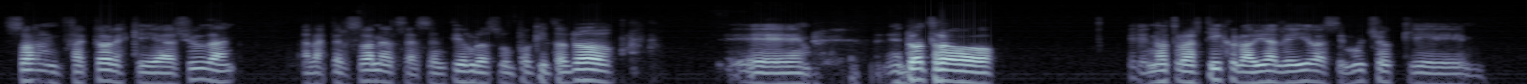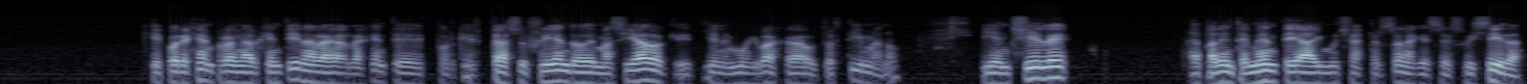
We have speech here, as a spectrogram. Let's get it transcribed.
son factores que ayudan a las personas a sentirlos un poquito no eh, en otro en otro artículo había leído hace mucho que, que por ejemplo, en Argentina la, gente, porque está sufriendo demasiado, que tiene muy baja autoestima, ¿no? Y en Chile, aparentemente hay muchas personas que se suicidan.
